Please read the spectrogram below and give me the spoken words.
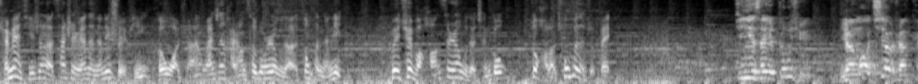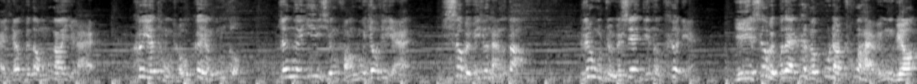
全面提升了参试人员的能力水平和我船完成海上测控任务的综合能力，为确保航次任务的成功做好了充分的准备。今年三月中旬，远望七号船凯旋回到母港以来，科学统筹各项工作，针对疫情防控要求严、设备维修难度大、任务准备时间紧等特点，以设备不带任何故障出海为目标，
